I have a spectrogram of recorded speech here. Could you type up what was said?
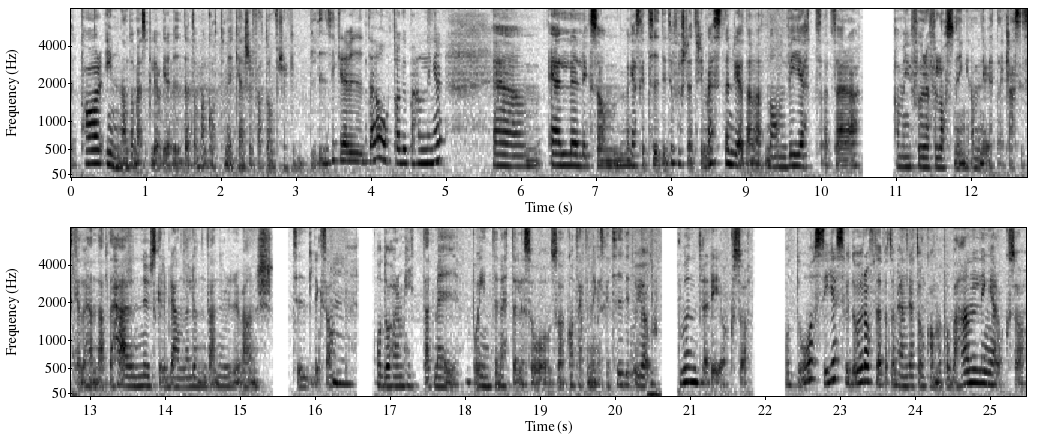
ett par innan de ens blev gravida. Att de har gått till mig kanske för att de försöker bli gravida och tagit behandlingar. Um, eller liksom ganska tidigt i första trimestern redan att någon vet att så här, ja, min förra förlossning, ja, men ni vet det klassiska, då hände allt det här och nu ska det bli annorlunda, nu är det revanschtid. Liksom. Mm. Och då har de hittat mig på internet eller så och så har kontaktat mig ganska tidigt och jag uppmuntrar det också. Och då ses vi, då är det ofta vad som händer att de kommer på behandlingar också.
